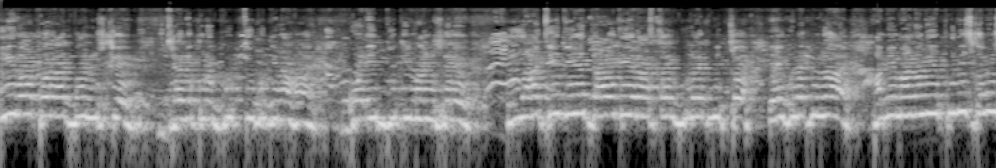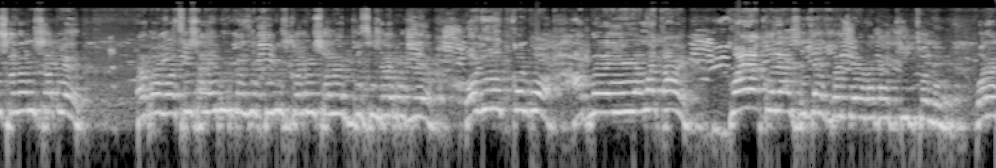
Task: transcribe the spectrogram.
নিরপরাধ মানুষকে যেন কোনো ভুক্তভোগী না হয়, গরিব দুঃখী মানুষের লাঠি দিয়ে, দাও দিয়ে রাস্তায় ঘুরে নিচ্ছ এইগুলো কি নয়? আমি মাননীয় পুলিশ কমিশনার হিসাবে এবং ওসি সাহেবের কাছে পুলিশ কমিশনার ডিসি সাহেবের কাছে অনুরোধ করব, আপনারা এই এলাকায় দয়া করে আসে দেখবেন এলাকায় কি চলে। ওরা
